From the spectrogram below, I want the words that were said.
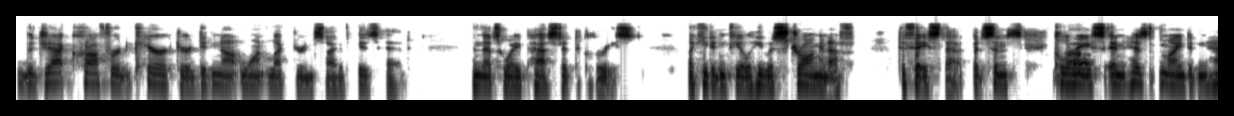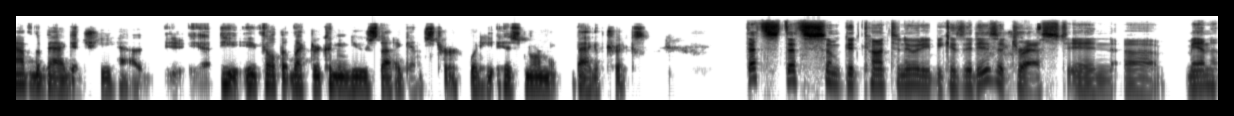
the Jack Crawford character did not want Lecter inside of his head, and that's why he passed it to Clarice. Like he didn't feel he was strong enough to face that. But since Clarice oh. in his mind didn't have the baggage he had, he he felt that Lecter couldn't use that against her, what he his normal bag of tricks. That's that's some good continuity because it is addressed in uh, Man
